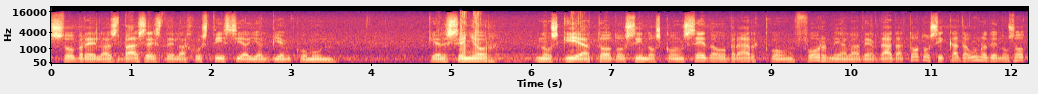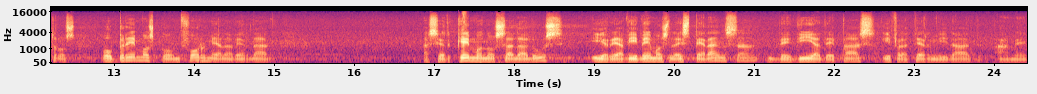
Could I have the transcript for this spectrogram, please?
sobre las bases de la justicia y el bien común. Que el Señor nos guíe a todos y nos conceda obrar conforme a la verdad. A todos y cada uno de nosotros obremos conforme a la verdad. Acerquémonos a la luz y reavivemos la esperanza de día de paz y fraternidad. Amén.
